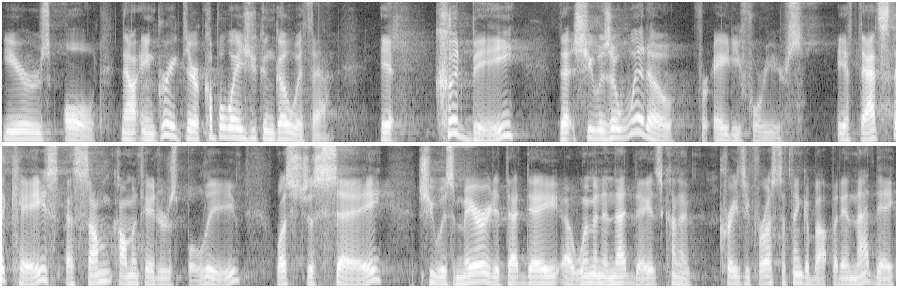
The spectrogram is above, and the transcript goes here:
years old. Now, in Greek, there are a couple ways you can go with that. It could be that she was a widow for 84 years. If that's the case, as some commentators believe, let's just say she was married at that day, uh, women in that day, it's kind of crazy for us to think about, but in that day,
